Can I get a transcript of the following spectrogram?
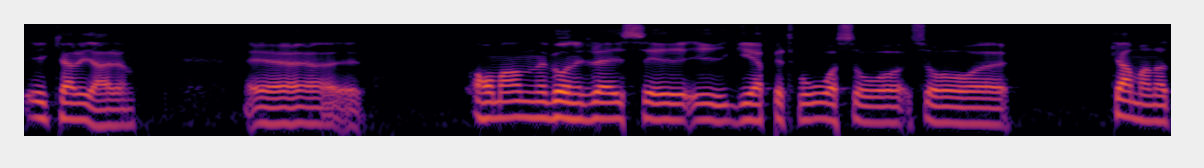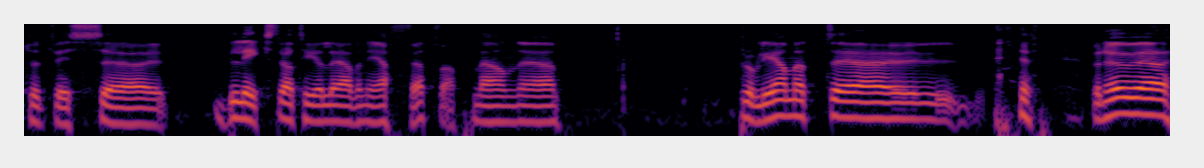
i karriären. Eh, har man vunnit race i, i GP2 så, så kan man naturligtvis eh, blixtra till även i F1. Va? Men eh, problemet, eh, för nu eh,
